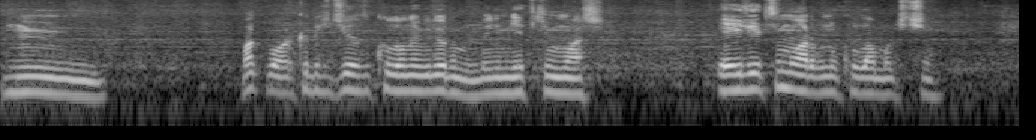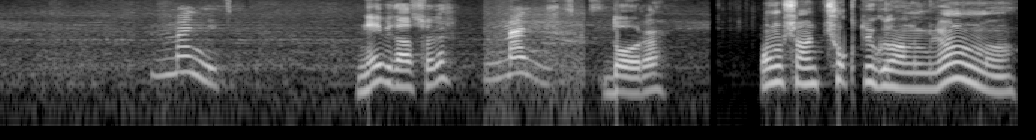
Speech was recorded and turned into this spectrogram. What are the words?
Hmm. Bak bu arkadaki cihazı kullanabiliyorum. Benim yetkim var. Ehliyetim var bunu kullanmak için. Manlit. Ne bir daha söyle? Manlit. Doğru. Oğlum şu an çok duygulandım biliyor musun?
